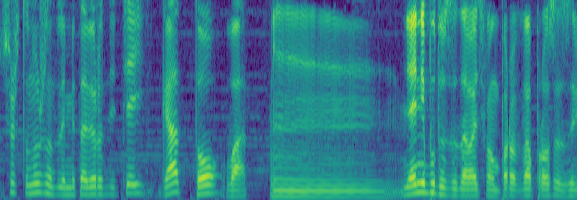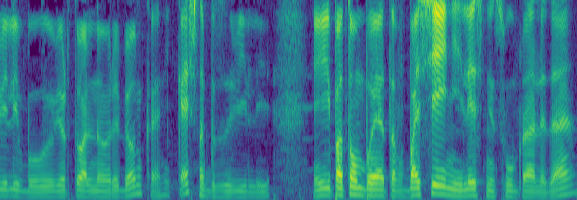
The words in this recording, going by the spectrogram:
Все, что нужно для метаверс детей, готово. Я не буду задавать вам про- вопросы, завели бы вы виртуального ребенка. Конечно, бы завели. И потом бы это в бассейне лестницу убрали, да?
